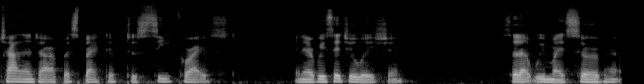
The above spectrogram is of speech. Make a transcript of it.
challenge our perspective to see Christ in every situation so that we might serve Him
